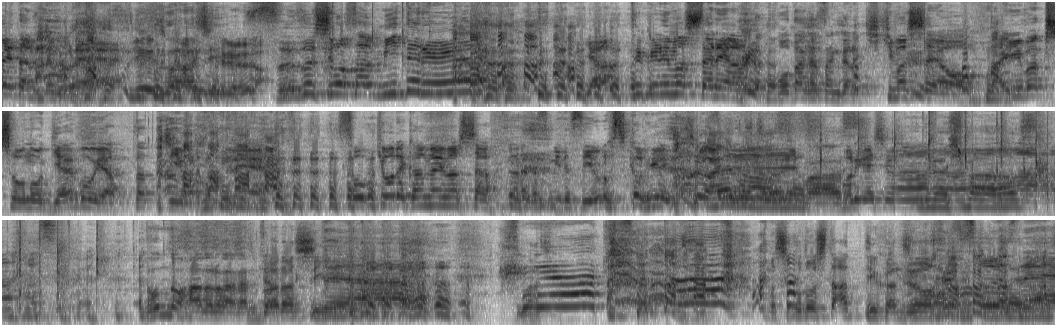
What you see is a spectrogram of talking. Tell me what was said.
えたんですよこれ。素晴らしい。鈴代さん見てる？やってくれましたね。あなた小高さんから聞きましたよ。大爆笑のギャグをやったって言われたんで。ね 即興で考えました。福原克美です。よろしくお願いします。ありがとうございます。お願いします。お願いしますどんどんハードルが上がって素晴らしい。もう仕事したっていう感じの。そうですね。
